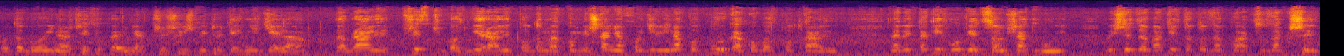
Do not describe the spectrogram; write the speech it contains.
Bo to było inaczej zupełnie. Jak przyszliśmy tutaj niedziela, zabrali, wszystkich pozbierali po domach, po mieszkaniach, chodzili na podwórka, kogo spotkali. Nawet taki chłopiec, sąsiad mój, wyszedł zobaczyć, co to za płacz, co za krzyk.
